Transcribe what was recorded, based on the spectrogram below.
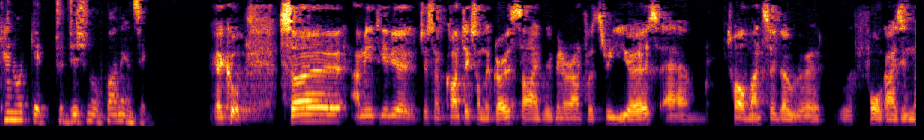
cannot get traditional financing? Okay, cool. So, I mean, to give you just some context on the growth side, we've been around for three years. Um, 12 months ago, we were we were four guys in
